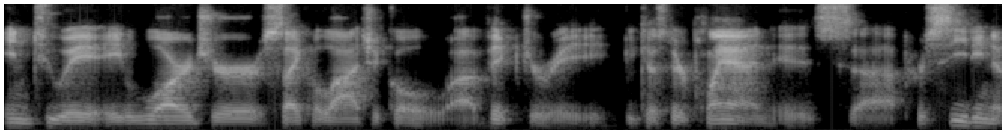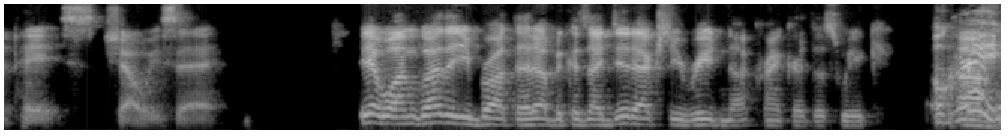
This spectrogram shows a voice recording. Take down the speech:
into a, a larger psychological uh, victory because their plan is uh, proceeding apace, shall we say. Yeah, well, I'm glad that you brought that up because I did actually read Nutcracker this week. Oh, great!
